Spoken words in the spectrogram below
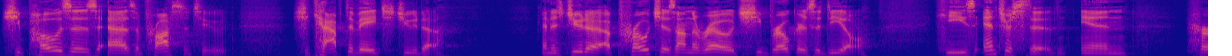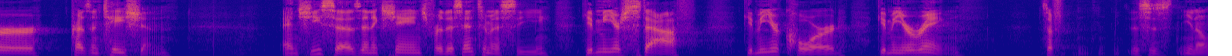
She poses as a prostitute. She captivates Judah. And as Judah approaches on the road, she brokers a deal. He's interested in her presentation. And she says, in exchange for this intimacy, give me your staff, give me your cord, give me your ring. So this is, you know,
